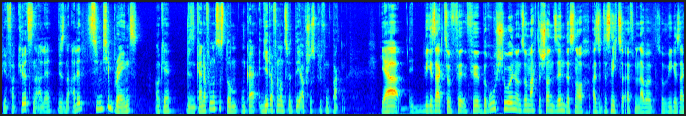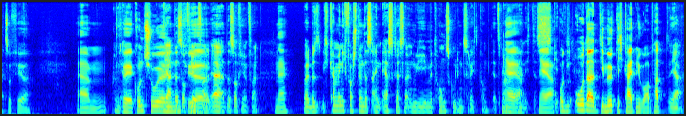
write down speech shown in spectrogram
Wir verkürzen alle. Wir sind alle ziemliche Brains. Okay? Wir sind, keiner von uns ist dumm und kein, jeder von uns wird die Abschlussprüfung packen. Ja, wie gesagt, so für, für Berufsschulen und so macht es schon Sinn, das noch, also das nicht zu öffnen, aber so wie gesagt, so für, ähm, für Grundschulen, Ja, das auf für, jeden Fall. Ja, ja, das auf jeden Fall. Ne? Weil ich kann mir nicht vorstellen, dass ein Erstklässler irgendwie mit Homeschooling zurechtkommt. Jetzt mal Ja, ja. ehrlich, das ja, ja. geht Und, nicht. oder die Möglichkeiten überhaupt hat, Ja,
